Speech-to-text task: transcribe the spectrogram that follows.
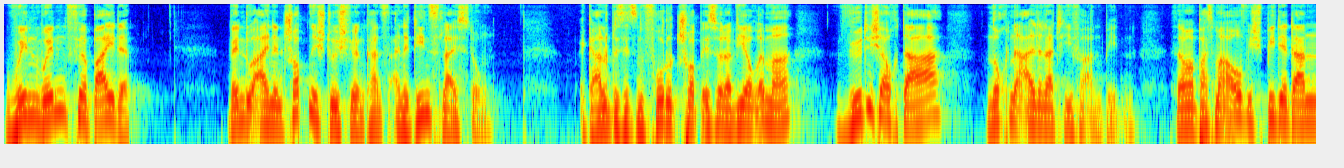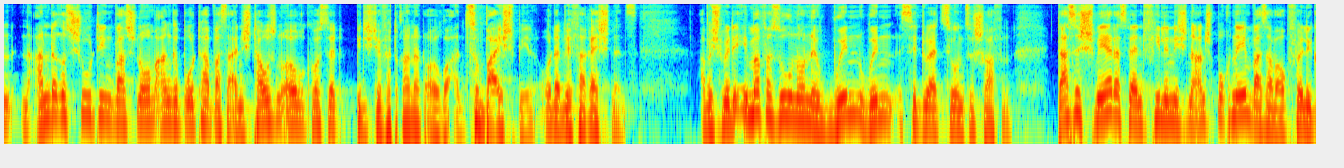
Win-Win für beide. Wenn du einen Job nicht durchführen kannst, eine Dienstleistung, egal ob das jetzt ein Fotojob ist oder wie auch immer, würde ich auch da noch eine Alternative anbieten. Sag mal, pass mal auf, ich biete dir dann ein anderes Shooting, was ich noch im Angebot habe, was eigentlich 1000 Euro kostet, biete ich dir für 300 Euro an, zum Beispiel. Oder wir verrechnen es. Aber ich würde immer versuchen, noch eine Win-Win-Situation zu schaffen. Das ist schwer, das werden viele nicht in Anspruch nehmen, was aber auch völlig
